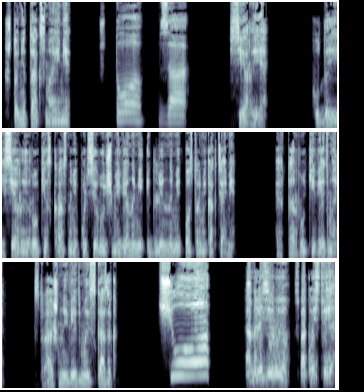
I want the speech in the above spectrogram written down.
Что не так с моими... Что за... Серые. Худые серые руки с красными пульсирующими венами и длинными острыми когтями. Это руки ведьмы. Страшные ведьмы из сказок. Чё? Анализирую. Спокойствие.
